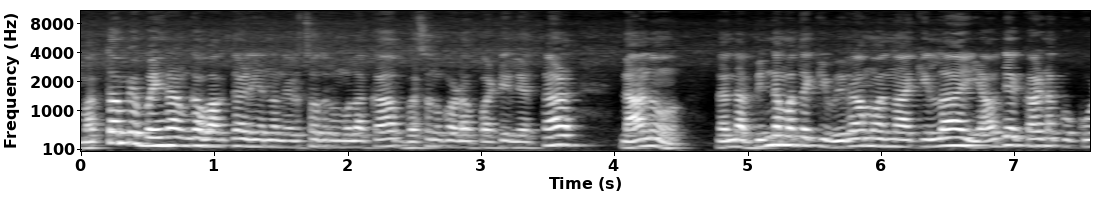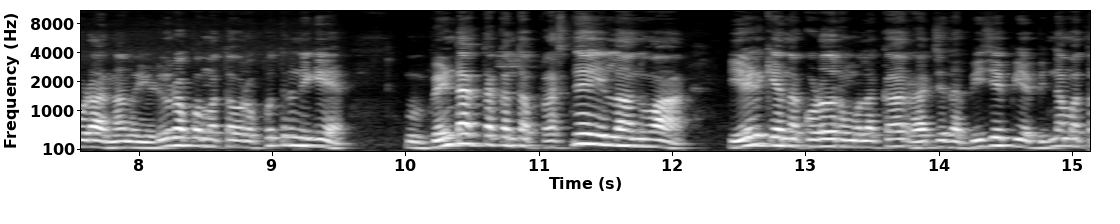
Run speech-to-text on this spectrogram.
ಮತ್ತೊಮ್ಮೆ ಬಹಿರಂಗ ವಾಗ್ದಾಳಿಯನ್ನು ನಡೆಸೋದ್ರ ಮೂಲಕ ಬಸನಗೌಡ ಪಾಟೀಲ್ ಯತ್ನಾಳ್ ನಾನು ನನ್ನ ಭಿನ್ನಮತಕ್ಕೆ ವಿರಾಮವನ್ನು ಹಾಕಿಲ್ಲ ಯಾವುದೇ ಕಾರಣಕ್ಕೂ ಕೂಡ ನಾನು ಯಡಿಯೂರಪ್ಪ ಮತ್ತು ಅವರ ಪುತ್ರನಿಗೆ ಬೆಂಡಾಗ್ತಕ್ಕಂಥ ಪ್ರಶ್ನೆ ಇಲ್ಲ ಅನ್ನುವ ಹೇಳಿಕೆಯನ್ನು ಕೊಡೋದ್ರ ಮೂಲಕ ರಾಜ್ಯದ ಬಿಜೆಪಿಯ ಭಿನ್ನಮತ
